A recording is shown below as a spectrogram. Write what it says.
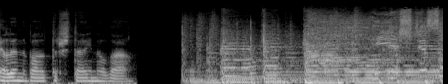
Ellen Waltersteinová. Ešte som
